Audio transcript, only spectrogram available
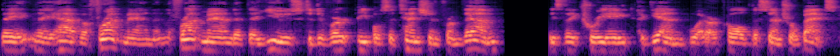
They, they have a front man, and the front man that they use to divert people's attention from them is they create, again, what are called the central banks.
